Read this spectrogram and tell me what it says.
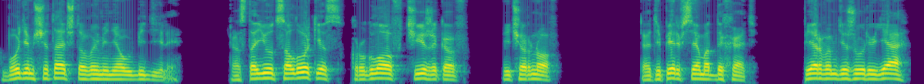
Будем считать, что вы меня убедили. Остаются Локис, Круглов, Чижиков и Чернов. А теперь всем отдыхать. Первым дежурю я,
